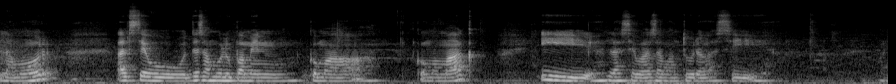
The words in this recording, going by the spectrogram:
l'amor, el seu desenvolupament com a, com a mag i les seves aventures i... A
